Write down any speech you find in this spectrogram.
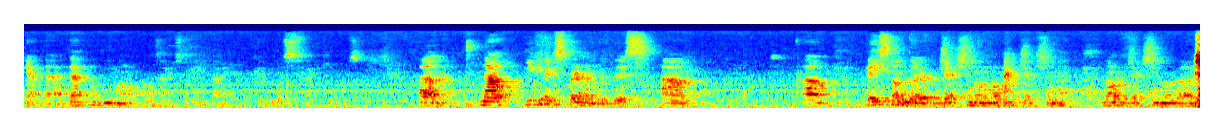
get that. That would be more important actually if I could um, now, you can experiment with this. Um, um, based on the rejection or non rejection, non-rejection on the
